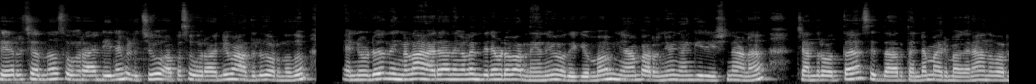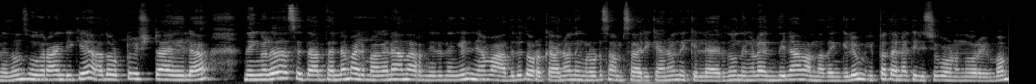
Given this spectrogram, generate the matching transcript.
കയറി ചെന്ന് സുഹ്റാന്റീനെ വിളിച്ചു. അപ്പോൾ സുഹ്റാന്റി വാതിൽ തുറന്നതും എന്നോട് നിങ്ങൾ ആരാ നിങ്ങൾ എന്തിനാ ഇവിടെ വന്നതെന്ന് ചോദിക്കുമ്പം ഞാൻ പറഞ്ഞു ഞാൻ ഗിരീഷിനാണ്. ചന്ദ്രോത്ത സിദ്ധാർത്ഥന്റെ മരുമകനാന്ന് പറഞ്ഞതും സുഹറാന്റിക്ക് അതൊട്ടും ഇഷ്ടമായില്ല നിങ്ങൾ സിദ്ധാർത്ഥന്റെ മരുമകനാന്ന് അറിഞ്ഞിരുന്നെങ്കിൽ ഞാൻ വാതിൽ തുറക്കാനോ നിങ്ങളോട് സംസാരിക്കാനോ നിൽക്കില്ലായിരുന്നു നിങ്ങൾ എന്തിനാ വന്നതെങ്കിലും ഇപ്പം തന്നെ തിരിച്ചു പോകണമെന്ന് പറയുമ്പം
